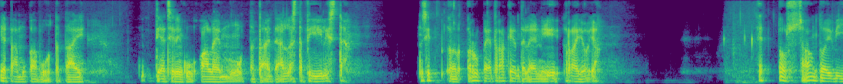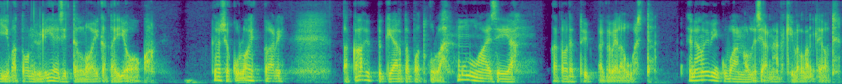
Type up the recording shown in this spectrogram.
epämukavuutta tai tiedätkö, niin kuin alemmuutta tai tällaista fiilistä. Sitten rupeat rakentelemaan niihin rajoja. Tossa on toi viiva, ton yli ei sitten loikata jooko. Jos joku loikkaa, niin takaa hyppykiertopotkulla munuaisiin ja katsoit, että hyppääkö vielä uudestaan. Ja nämä on hyvin kuvannollisia nämä väkivallan teot,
